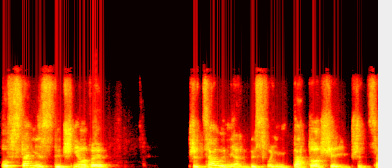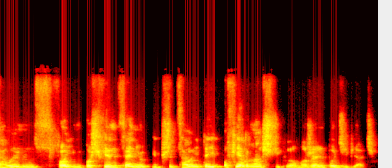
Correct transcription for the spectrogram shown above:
powstanie styczniowe przy całym jakby swoim patosie i przy całym swoim poświęceniu i przy całej tej ofiarności, którą możemy podziwiać,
